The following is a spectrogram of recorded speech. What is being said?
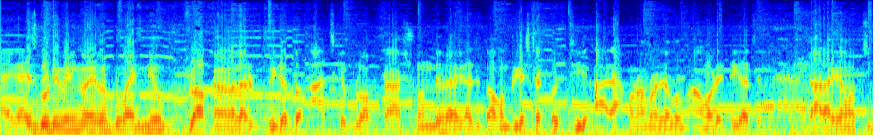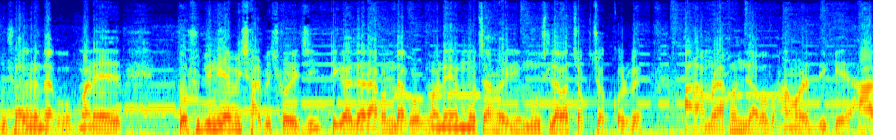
হ্যাঁ guys good evening welcome to my new blog another video তো আজকে ব্লগটা সন্ধে হয়ে গেছে, তখন থেকে স্টার্ট করছি, আর এখন আমরা যাব ভাঙড়ে, ঠিক আছে? তার আগে আমার চিকু সাজানো দেখো মানে পরশু দিনই আমি সার্ভিস করেছি, ঠিক আছে? আর এখন দেখো মানে মোচা হয়নি, মুছলে আবার চকচক করবে। আর আমরা এখন যাব ভাঙড়ের দিকে, আর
